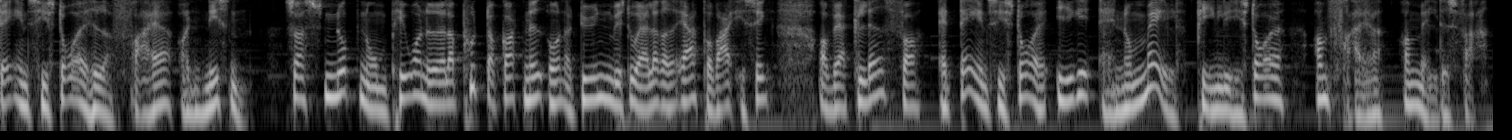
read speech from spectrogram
Dagens historie hedder Freja og Nissen, så snup nogle pebernødder eller put dig godt ned under dynen, hvis du allerede er på vej i seng, og vær glad for, at dagens historie ikke er en normal pinlig historie om Freja og Maltes far.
